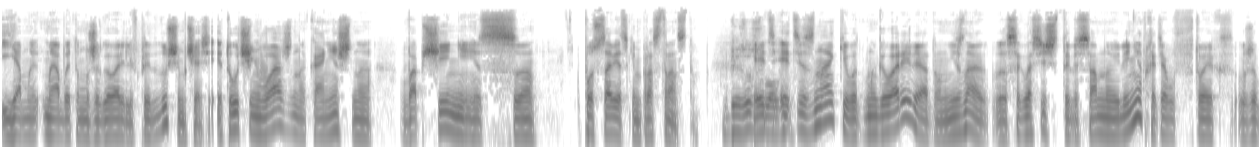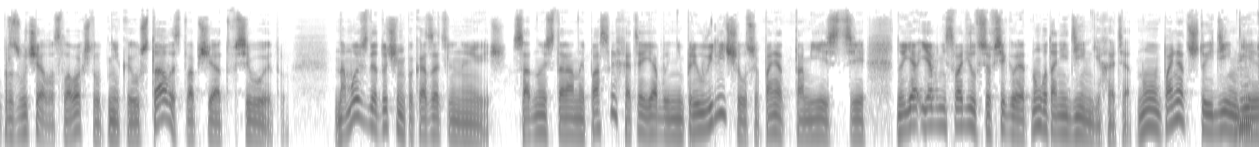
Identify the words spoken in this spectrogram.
я, мы, мы об этом уже говорили в предыдущем часе, это очень важно, конечно, в общении с постсоветским пространством. Безусловно. Эти, эти знаки, вот мы говорили о том, не знаю, согласишься ты ли со мной или нет, хотя в твоих уже прозвучало словах, что вот некая усталость вообще от всего этого на мой взгляд, очень показательная вещь. С одной стороны, пасы, хотя я бы не преувеличил, что, понятно, там есть... Но я, я бы не сводил, все все говорят, ну вот они деньги хотят. Ну, понятно, что и деньги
